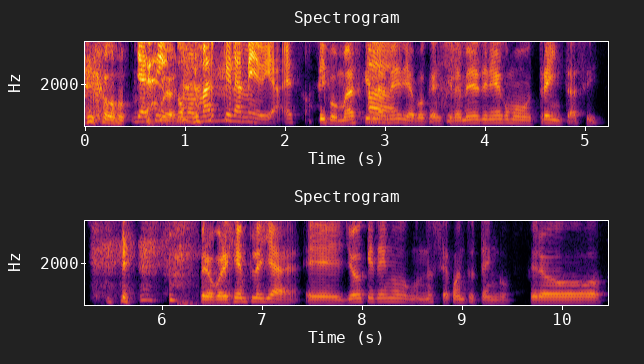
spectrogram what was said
como- ya sí, bueno, como más que la media, eso. Sí, pues más que la Ah. media, porque que la media tenía como 30, sí. pero por ejemplo, ya, eh, yo que tengo, no sé cuánto tengo, pero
